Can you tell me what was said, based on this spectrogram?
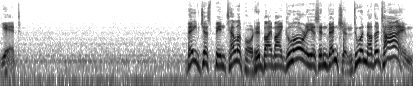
Yet. They've just been teleported by my glorious invention to another time.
